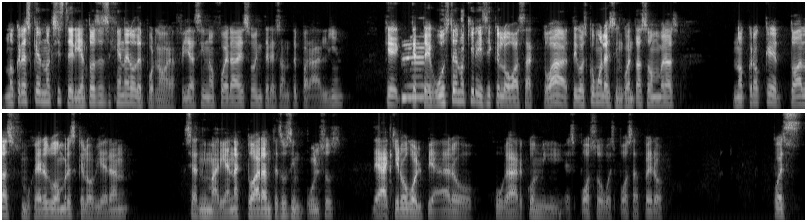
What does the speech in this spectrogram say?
¿no crees que no existiría entonces ese género de pornografía si no fuera eso interesante para alguien? Que, te guste no quiere decir que lo vas a actuar. digo, es como las 50 sombras. No creo que todas las mujeres o hombres que lo vieran se animarían a actuar ante esos impulsos. De, ah, quiero golpear o jugar con mi esposo o esposa, pero pues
